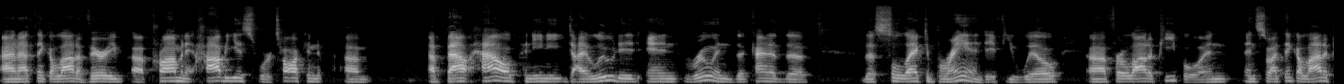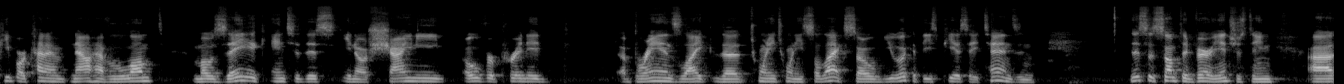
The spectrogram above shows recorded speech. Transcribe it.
And I think a lot of very uh, prominent hobbyists were talking um, about how Panini diluted and ruined the kind of the the select brand, if you will, uh, for a lot of people. And and so I think a lot of people are kind of now have lumped mosaic into this you know shiny overprinted uh, brands like the 2020 select so you look at these psa 10s and this is something very interesting uh,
